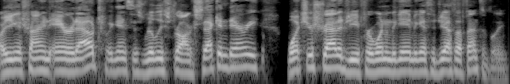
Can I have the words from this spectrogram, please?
Are you going to try and air it out against this really strong secondary? What's your strategy for winning the game against the Jets offensively?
